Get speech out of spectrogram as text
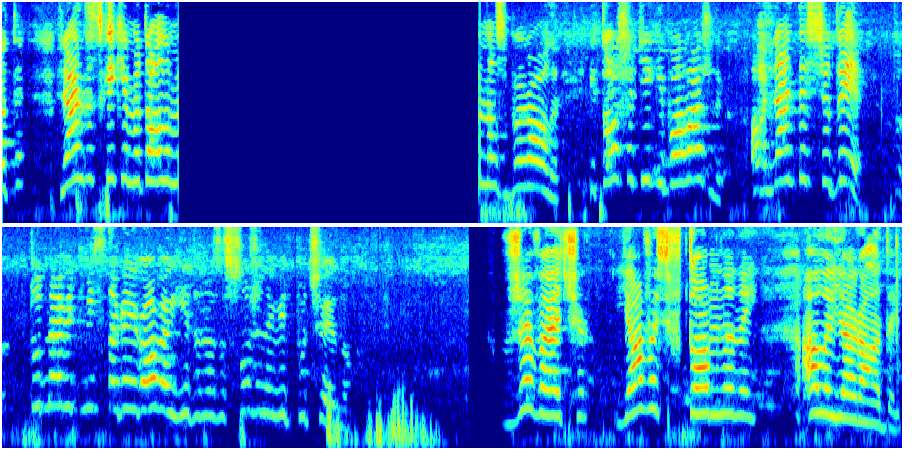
Роботи. Гляньте, скільки металу ми назбирали. І то, що тільки багажник. А гляньте сюди. Тут, навіть мій старий ровер їде на заслужений відпочинок. Вже вечір. Я весь втомлений, але я радий.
